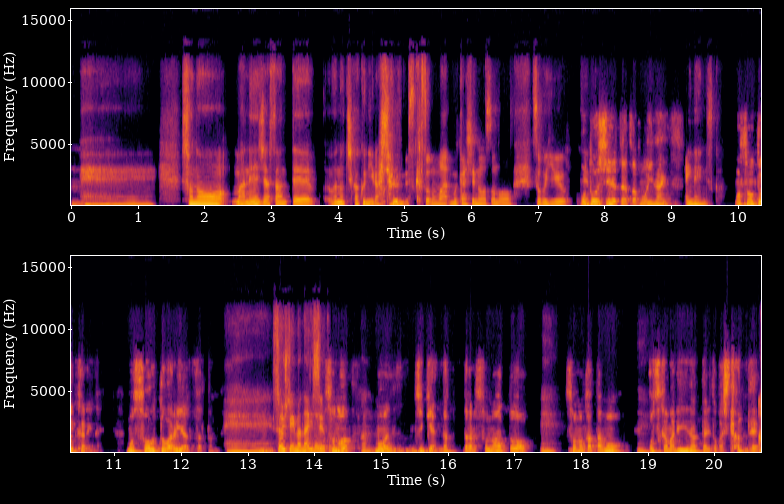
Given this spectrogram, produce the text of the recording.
うん、へそのマネージャーさんって、あの、近くにいらっしゃるんですか？その、ま、昔の、その、そういう。陥れたやつはもういないです。いないんですか？もうその時からいない。もう相当悪いやつだったんで。へうん、そういう人今何してるその、うん、もう事件だ、だからその後、その方もお捕まりになったりとかしたんで、あ、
